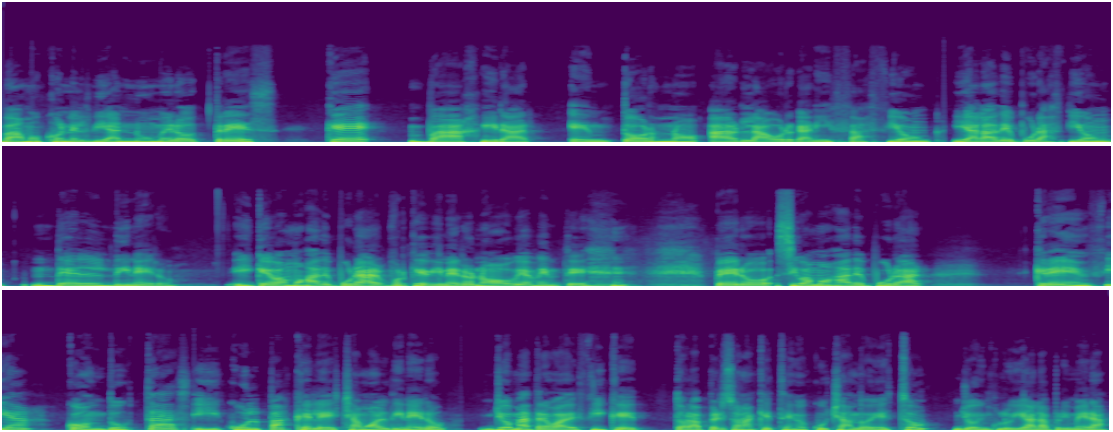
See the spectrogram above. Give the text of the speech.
vamos con el día número 3 que va a girar en torno a la organización y a la depuración del dinero. ¿Y qué vamos a depurar? Porque dinero no, obviamente. Pero sí vamos a depurar creencias, conductas y culpas que le echamos al dinero. Yo me atrevo a decir que todas las personas que estén escuchando esto, yo incluía la primera,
